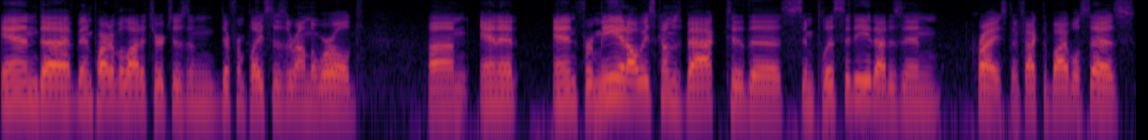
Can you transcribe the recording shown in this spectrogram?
And uh, have been part of a lot of churches in different places around the world. Um, and it and for me, it always comes back to the simplicity that is in Christ. In fact, the Bible says,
